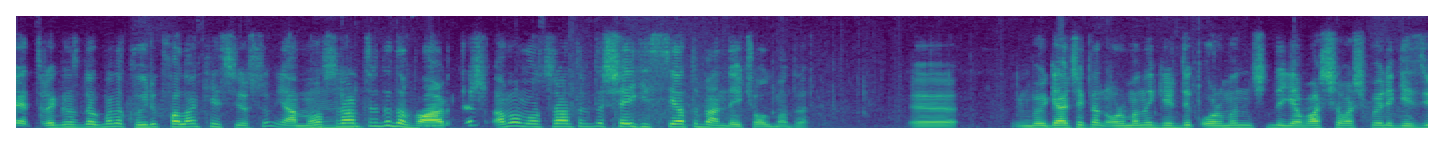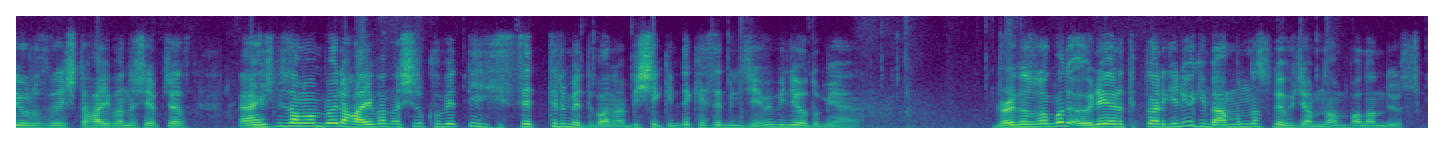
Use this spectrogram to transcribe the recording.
evet Dragon's Dogma'da kuyruk falan kesiyorsun. Ya Monster Hunter'da da vardır ama Monster Hunter'da şey hissiyatı bende hiç olmadı. Ee, böyle gerçekten ormana girdik. Ormanın içinde yavaş yavaş böyle geziyoruz ve işte hayvanı şey yapacağız. Yani hiçbir zaman böyle hayvan aşırı kuvvetli hissettirmedi bana. Bir şekilde kesebileceğimi biliyordum yani. Dragon's Dogma'da öyle yaratıklar geliyor ki ben bunu nasıl döveceğim lan falan diyorsun.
